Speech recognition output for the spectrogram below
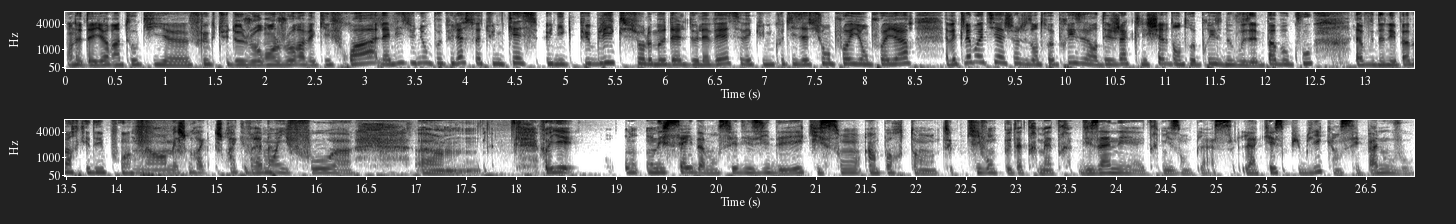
on a d'ailleurs un taux qui euh, fluctue de jour en jour avec effroi. La liste d'Union populaire souhaite une caisse unique publique sur le modèle de l'AVS avec une cotisation employé-employeur avec la moitié à charge des entreprises. Alors déjà que les chefs d'entreprise ne vous aiment pas beaucoup, là vous n'avez pas marqué des points. Non, mais je crois, je crois que vraiment il faut... Euh, voyez, on, on, essaye d'avancer des idées qui sont importantes, qui vont peut-être mettre des années à être mises en place. La caisse publique, hein, c'est pas nouveau.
